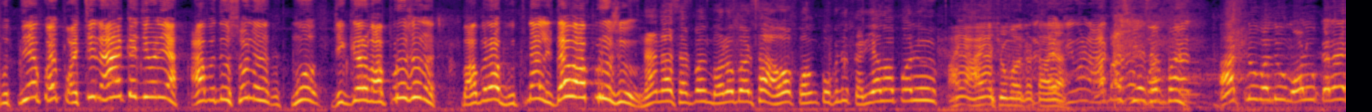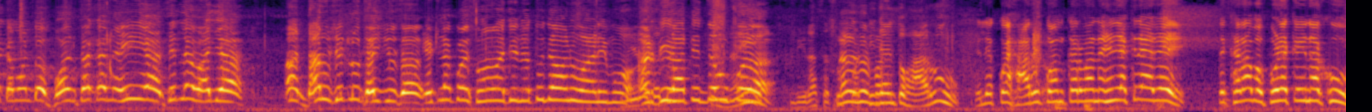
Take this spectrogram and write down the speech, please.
ભૂત ને કોઈ પહોંચી ના કે જીવણિયા. આ બધું શું ને હું જીગર વાપરું છું ને બાબરા ભૂતના લીધા વાપરું છું. ના ના સરપંચ બરોબર છે. આવો કોમ કોક ને કરી આલવા પડ્યું આયા આયા છો મારા કાકા આયા. સરપંચ. આટલું બધું મોડું કરાય તમને તો ફોન થકે નહીં યાર? કેટલા વાગ્યા? અંધારું કેટલું થઈ ગયું છે? એટલે કોઈ સો વાગે નતું જવાનું વાડીમાં. અડધી રાતે જ જવું પડે. તો હારું. એટલે કોઈ સારું કામ કરવા નહીં નીકળ્યા રે. તે ખરાબ બપોરે કઈ નાખું.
